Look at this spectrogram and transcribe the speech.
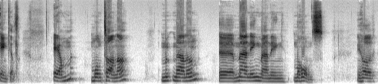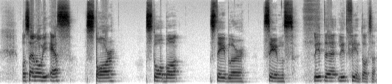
Enkelt. M, Montana, M- Mannon, eh, Manning, Manning, Mahomes. Ni hör. Och sen har vi S, Star, Ståba, Stabler, Sims. Lite, lite fint också.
